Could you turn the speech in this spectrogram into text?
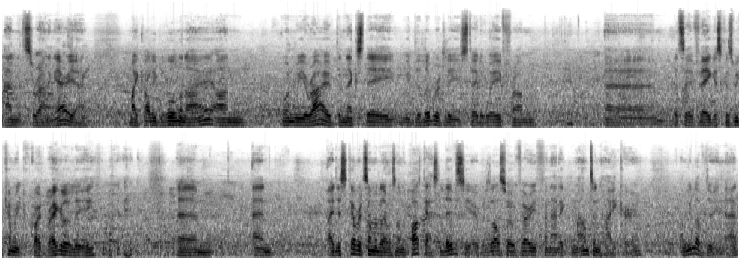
and the surrounding area. My colleague Roel and I, on when we arrived the next day, we deliberately stayed away from, um let's say, Vegas because we come here quite regularly, um, and I discovered someone that was on the podcast lives here, but is also a very fanatic mountain hiker, and we love doing that.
